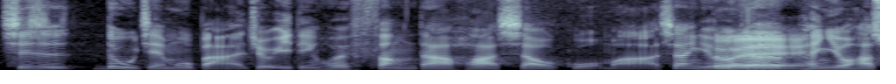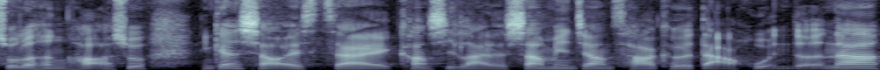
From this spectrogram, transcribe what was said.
其实录节目本来就一定会放大化效果嘛。像有一个朋友他说的很好，他说：“你看小 S 在《康熙来了》上面这样插科打诨的，那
